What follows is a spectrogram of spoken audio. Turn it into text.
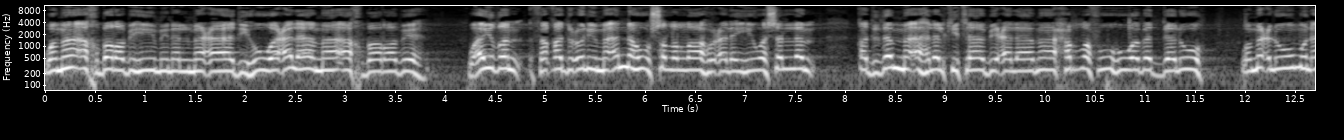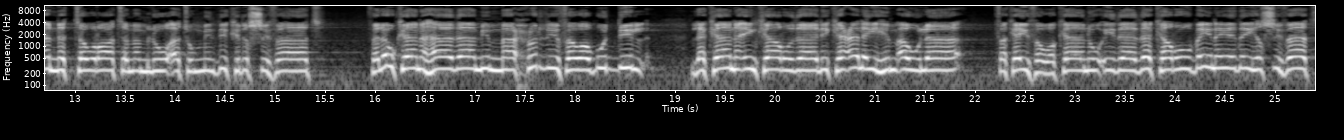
وما أخبر به من المعاد هو على ما أخبر به. وأيضا فقد علم أنه صلى الله عليه وسلم قد ذم أهل الكتاب على ما حرفوه وبدلوه. ومعلوم أن التوراة مملوءة من ذكر الصفات. فلو كان هذا مما حرف وبدل لكان إنكار ذلك عليهم اولى فكيف وكانوا إذا ذكروا بين يديه الصفات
